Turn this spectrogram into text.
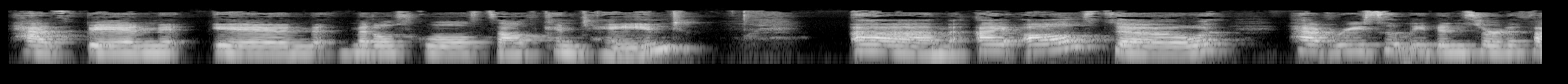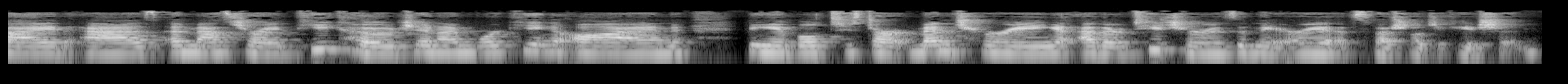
has been in middle school self contained. Um, I also have recently been certified as a master IEP coach, and I'm working on being able to start mentoring other teachers in the area of special education.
